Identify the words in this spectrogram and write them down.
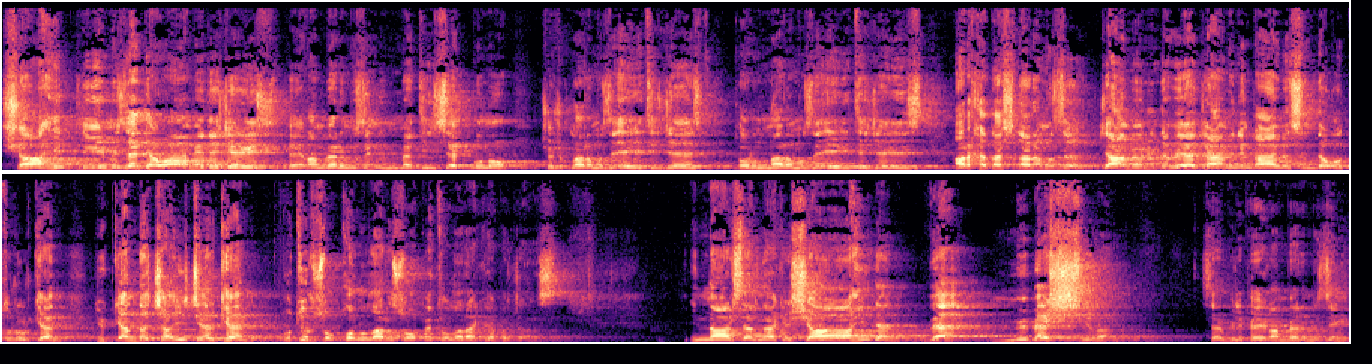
Şahitliğimize devam edeceğiz. Peygamberimizin ümmetiysek bunu çocuklarımızı eğiteceğiz, torunlarımızı eğiteceğiz. Arkadaşlarımızı cami önünde veya caminin kahvesinde otururken, dükkanda çay içerken bu tür konuları sohbet olarak yapacağız. İnna arselnake şahiden ve mübeşşiran. Sevgili Peygamberimizin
